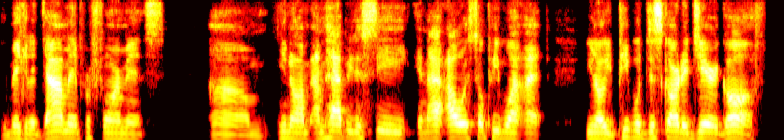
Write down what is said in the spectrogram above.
we make it a dominant performance. Um, you know, I'm, I'm happy to see, and I, I always tell people, I, I, you know, people discarded Jared Goff,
